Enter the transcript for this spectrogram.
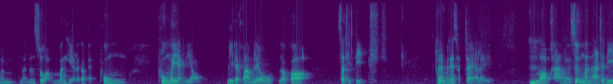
มันเหมือนมันสวมบางเหียนแล้วก็แบบพุ่งพุ่งไปอย่างเดียว มีแต่ความเร็วแล้วก็สถิติ แต่ไม่ได้สนใจอะไรมรอบข้างเลย ซึ่งมันอาจจะดี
